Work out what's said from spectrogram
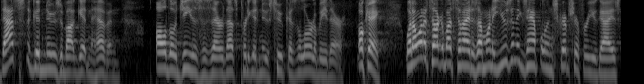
That's the good news about getting to heaven. Although Jesus is there, that's pretty good news too, because the Lord will be there. Okay, what I want to talk about tonight is I want to use an example in Scripture for you guys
